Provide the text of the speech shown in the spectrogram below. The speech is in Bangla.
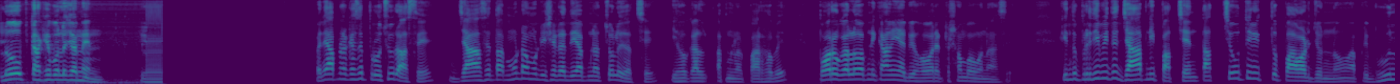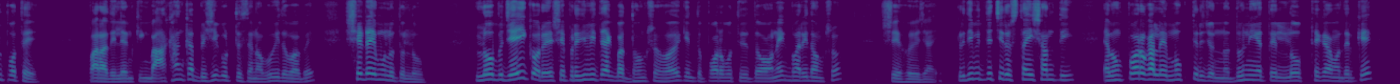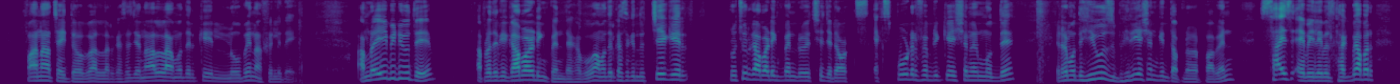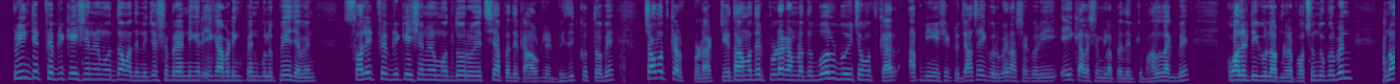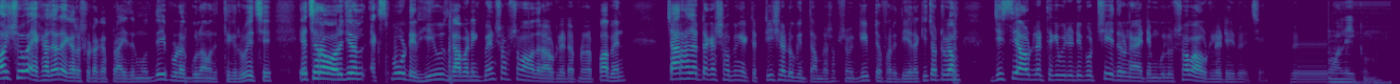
লোভ কাকে বলে জানেন? মানে আপনার কাছে প্রচুর আছে, যা আছে তা মোটামুটি সেটা দিয়ে আপনার চলে যাচ্ছে। ইহকাল আপনার পার হবে। পরকালও আপনি কামিয়াবি হওয়ার একটা সম্ভাবনা আছে। কিন্তু পৃথিবীতে যা আপনি পাচ্ছেন, তার চেয়ে অতিরিক্ত পাওয়ার জন্য আপনি ভুল পথে পাড়া দিলেন কিংবা আকাঙ্ক্ষা বেশি করতেছেন অবৈধভাবে, সেটাই মূলত লোভ। লোভ যেই করে, সে পৃথিবীতে একবার ধ্বংস হয়, কিন্তু পরবর্তীতে অনেক ভারী ধ্বংস। সে হয়ে যায়। পৃথিবীতে চিরস্থায়ী শান্তি এবং পরকালে মুক্তির জন্য দুনিয়াতে লোভ থেকে আমাদেরকে ফানা চাইতে হবে আল্লাহর কাছে, যেন আল্লাহ আমাদেরকে লোভে না ফেলে দেয়। আমরা এই ভিডিওতে আপনাদেরকে গাবার্ডিং পেন দেখাবো। আমাদের কাছে কিন্তু চেকের প্রচুর গাবার্ডিং পেন রয়েছে, যেটা এক্সপোর্টের ফেব্রিকেশনের মধ্যে, এটার মধ্যে হিউজ ভেরিয়েশন কিন্তু আপনারা পাবেন। সাইজ অ্যাভেলেবেল থাকবে। আবার প্রিন্টেড ফেব্রিকেশনের মধ্যে আমাদের নিজস্ব ব্র্যান্ডিংয়ের এই গাবার্ডিং পেনগুলো পেয়ে যাবেন। সলিড ফেব্রিকেশনের মধ্যেও রয়েছে, আপনাদেরকে আউটলেট ভিজিট করতে হবে। চমৎকার প্রোডাক্ট যেহেতু আমাদের প্রোডাক্ট আমরা তো বলবোই চমৎকার, আপনি এসে একটু যাচাই করবেন, আশা করি এই কালেকশনগুলো আপনাদেরকে ভালো লাগবে। কোয়ালিটিগুলো আপনারা পছন্দ করবেন। নয়শো, এক হাজার, এগারোশো টাকা প্রাইজের মধ্যে এই প্রোডাক্টগুলো আমাদের থেকে রয়েছে। এছাড়াও অরিজিনাল এক্সপোর্টের হিউজ গাবার্ডিং পেন সবসময় আমাদের আউটলেট আপনারা পাবেন। চার হাজার টাকার শপিং একটা টি শার্টও কিন্তু আমরা সবসময় গিফট অফারে দিয়ে রাখি। চট্টগ্রাম জিসি আউটলেট থেকে ভিডিওটি করছি, এই ধরনের আইটেমগুলো সব আউটলেটেই রয়েছে। ওয়ালাইকুম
